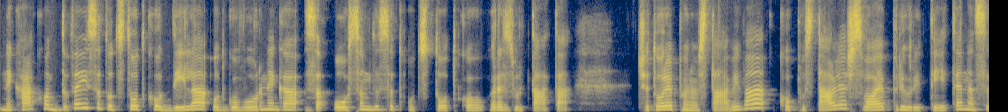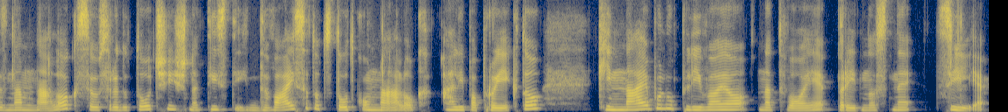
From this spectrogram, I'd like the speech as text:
nekako 20 odstotkov dela odgovornega za 80 odstotkov rezultata. Če torej poenostaviva, ko postavljaš svoje prioritete na seznam nalog, se osredotočiš na tistih 20 odstotkov nalog ali pa projektov, ki najbolj vplivajo na tvoje prednostne cilje.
